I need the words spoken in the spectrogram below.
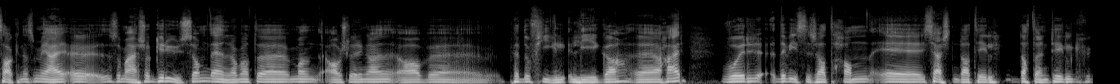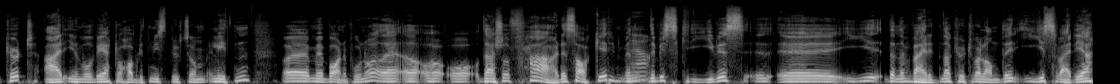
sakene som, jeg, uh, som er så grusom. Det ender om at uh, man, avsløring av, eh, pedofilliga eh, her. Hvor det viser seg at han, eh, kjæresten da til datteren til Kurt, er involvert og har blitt misbrukt som liten eh, med barneporno. Og, det- er så fæle saker, men Ja. det beskrives eh, i denne verden av Kurt Wallander i Sverige.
